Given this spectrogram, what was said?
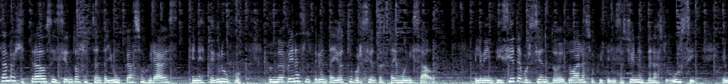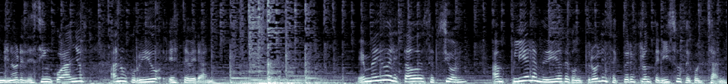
se han registrado 681 casos graves en este grupo, donde apenas el 38% está inmunizado. El 27% de todas las hospitalizaciones de las UCI en menores de 5 años han ocurrido este verano. En medio del estado de excepción, amplía las medidas de control en sectores fronterizos de Colchane.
